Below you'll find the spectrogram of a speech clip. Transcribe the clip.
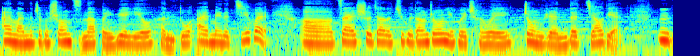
爱玩的这个双子呢，本月也有很多暧昧的机会。呃，在社交的聚会当中，你会成为众人的焦点。嗯，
